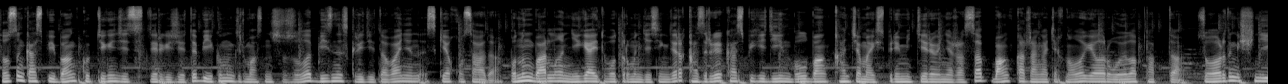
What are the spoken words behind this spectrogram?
Сосын каспий банк көптеген жетістіктерге жетіп 2020 жылы бизнес кредитованияны іске қосады. Бұның барлығын неге айтып отырмын десеңдер қазіргі каспиге дейін бұл банк қаншама экспериментирование жасап банкқа жаңа технологиялар ойлап тапты. Солардың ішінде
